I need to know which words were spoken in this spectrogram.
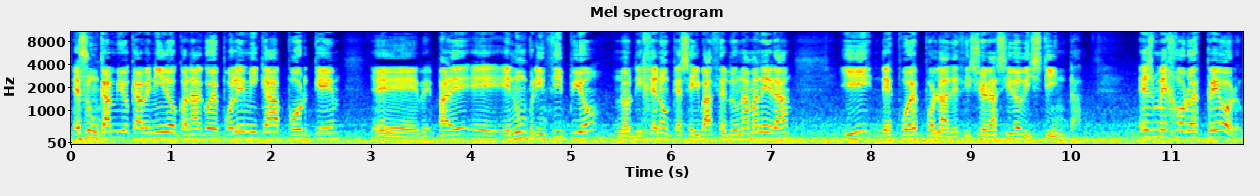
es un cambio que ha venido con algo de polémica porque eh, eh, en un principio nos dijeron que se iba a hacer de una manera y después pues la decisión ha sido distinta. ¿Es mejor o es peor?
